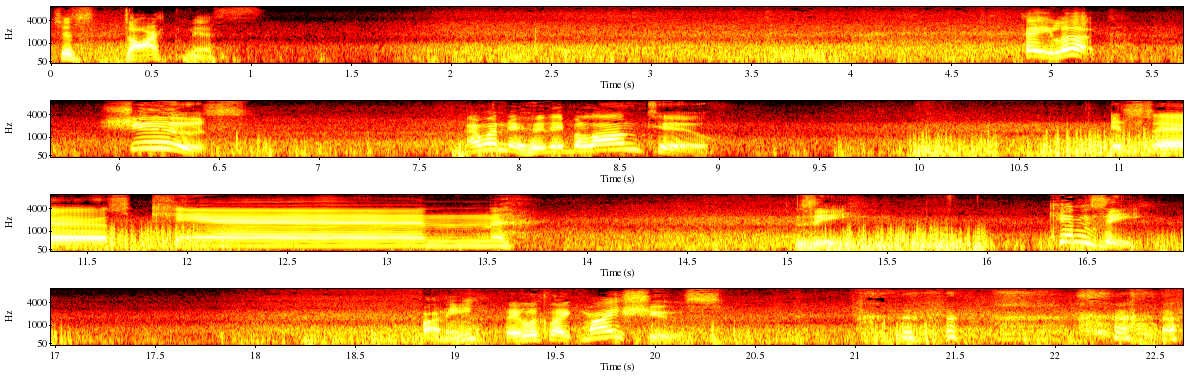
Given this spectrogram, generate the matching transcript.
Just darkness. Hey, look. Shoes. I wonder who they belong to. It says Ken Z. Kinsey. Funny, they look like my shoes.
